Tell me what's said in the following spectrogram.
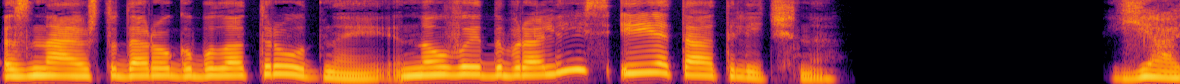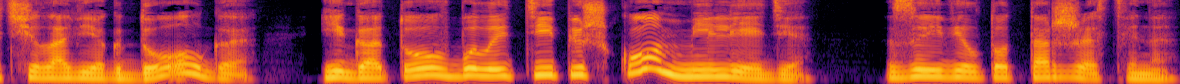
Знаю, что дорога была трудной, но вы добрались, и это отлично». «Я человек долго и готов был идти пешком, миледи», — заявил тот торжественно.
